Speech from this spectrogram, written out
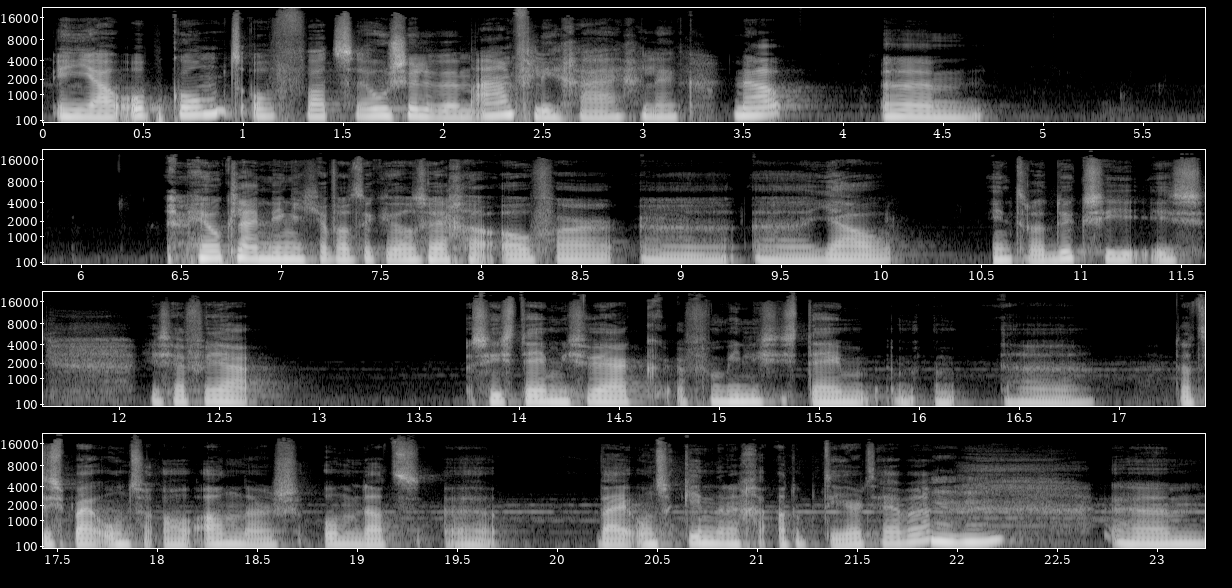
in jou opkomt? Of wat, hoe zullen we hem aanvliegen eigenlijk? Nou, ehm, een heel klein dingetje wat ik wil zeggen over jouw introductie is, je zei van ja, systemisch werk, familiesysteem, eh, dat is bij ons al anders, omdat eh, wij onze kinderen geadopteerd hebben. Ehm,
